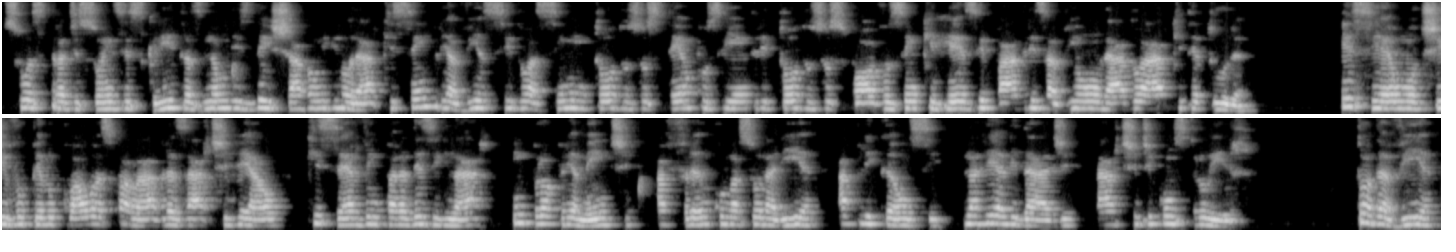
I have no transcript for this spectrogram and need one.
suas tradições escritas não lhes deixavam ignorar que sempre havia sido assim em todos os tempos e entre todos os povos em que reis e padres haviam honrado a arquitetura. Esse é o motivo pelo qual as palavras arte real, que servem para designar, impropriamente, a franco-maçonaria, aplicam-se, na realidade, arte de construir. Todavia,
